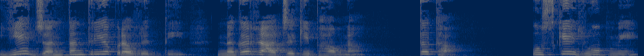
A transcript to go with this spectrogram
ये जनतंत्रीय प्रवृत्ति, नगर राज्य की भावना तथा उसके रूप में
